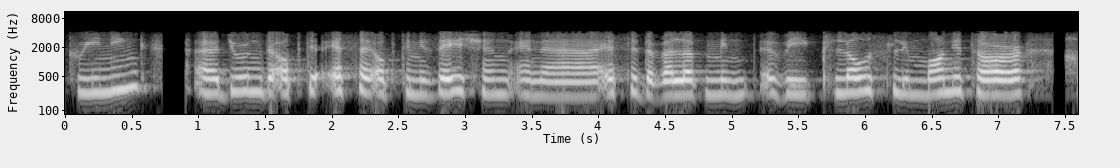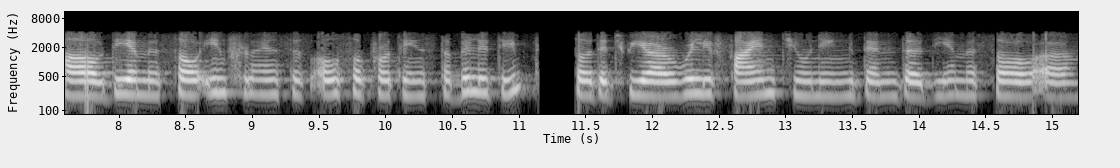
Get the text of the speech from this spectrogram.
screening. Uh, during the opti assay optimization and uh, assay development, we closely monitor how DMSO influences also protein stability so that we are really fine-tuning then the DMSO um,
